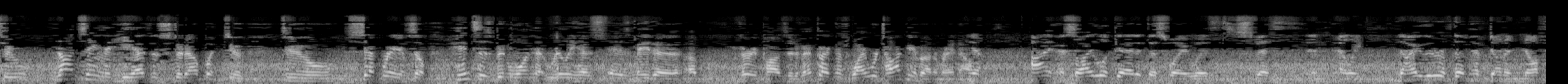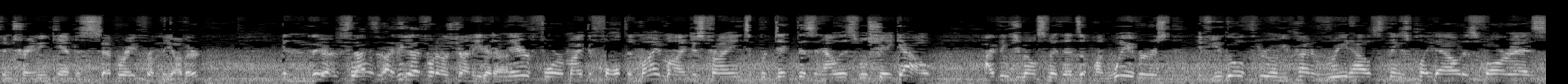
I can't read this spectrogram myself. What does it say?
to not saying that he hasn't stood out, but to to separate himself. Hintz has been one that really has has made a, a very positive impact. That's why we're talking about him right now. Yeah. I so I look at it this way with Smith and Elie. Neither of them have done enough in training camp to separate from the other. And therefore, that's- I think that's what I was trying to get and at. therefore, my default in my mind, just trying to predict this and how this will shake out. I think Gemel Smith ends up on waivers. If you go through and you kind of read how things played out as far as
